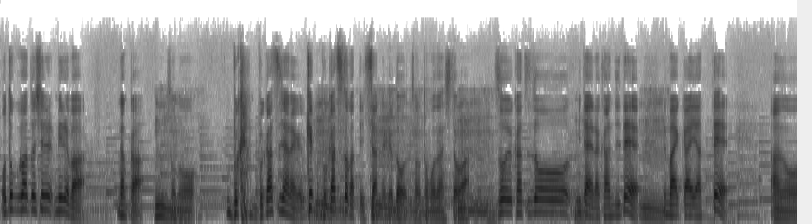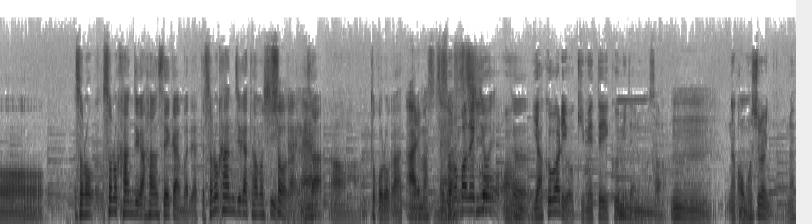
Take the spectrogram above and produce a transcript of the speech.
男側として見ればなんか、うん。その部下 部活じゃないけど結構部活とかって言ってたんだけど、うん。その友達とは、うん。そういう活動みたいな感じで,、うん。で毎回やって、あのーそのその感じが反省会までやってその感じが楽しいみたいなそうさ、あところがあって。ありますね。あその場でこう、うん。役割を決めていくみたいなのがさ、うんうんなんか面白いんだろうね、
